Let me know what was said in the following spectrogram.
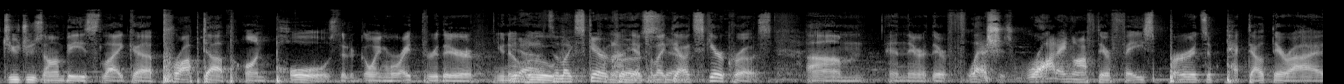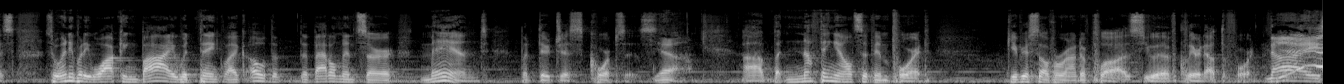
juju zombies like uh, propped up on poles that are going right through their you know Yeah, who they're like scarecrows, Yeah, like, yeah. yeah, like scarecrows. Um, and their their flesh is rotting off their face birds have pecked out their eyes. So anybody walking by would think like oh the, the battlements are manned but they're just corpses. Yeah. Uh, but nothing else of import give yourself a round of applause you have cleared out the fort Nice.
